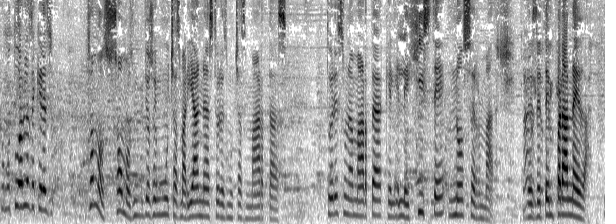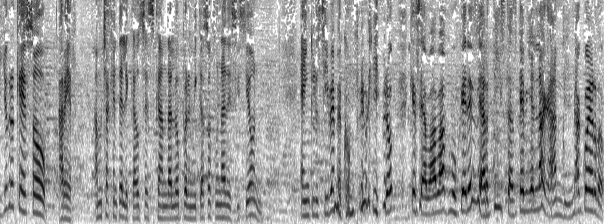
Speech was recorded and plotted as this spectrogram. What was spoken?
como tú hablas de que eres, somos, somos, yo soy muchas Marianas, tú eres muchas Martas. Tú eres una Marta que elegiste no ser madre Claro, desde temprana edad. Y yo creo que eso, a ver, a mucha gente le causa escándalo, pero en mi caso fue una decisión. E inclusive me compré un libro que se llamaba Mujeres de Artistas, que vi en la Gandhi, me acuerdo.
